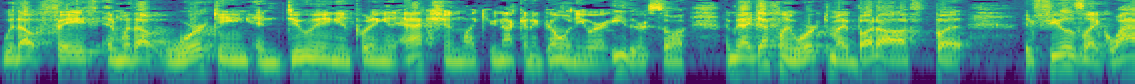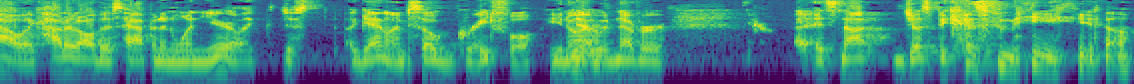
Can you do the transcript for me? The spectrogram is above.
without faith and without working and doing and putting in action, like you're not going to go anywhere either. So, I mean, I definitely worked my butt off, but it feels like, wow, like how did all this happen in one year? Like just again, I'm so grateful, you know, yeah. I would never, it's not just because of me, you know.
